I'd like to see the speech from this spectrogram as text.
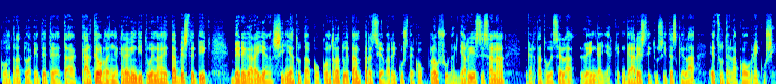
kontratuak etetea eta kalte ordainak eragin dituena eta bestetik bere garaian sinatutako kontratuetan prezioa berrikusteko klausulak jarri ez izana gertatu ezela lehen gaiak garestitu zitezkela ez zutelako aurreikusi.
